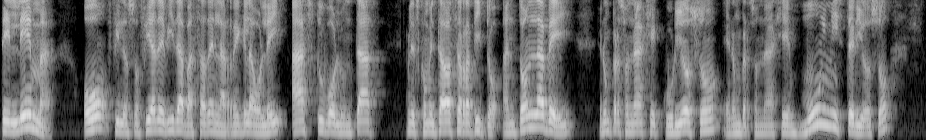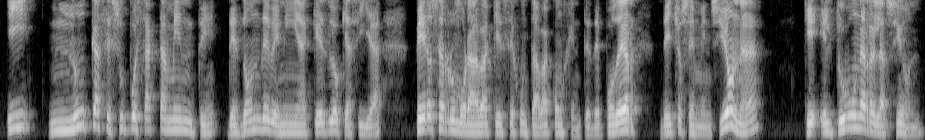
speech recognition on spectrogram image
Telema, o filosofía de vida basada en la regla o ley haz tu voluntad. Les comentaba hace ratito, Anton LaVey era un personaje curioso, era un personaje muy misterioso y nunca se supo exactamente de dónde venía, qué es lo que hacía, pero se rumoraba que se juntaba con gente de poder. De hecho, se menciona que él tuvo una relación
